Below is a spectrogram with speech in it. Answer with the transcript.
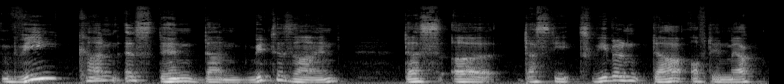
wie kann es denn dann bitte sein, dass, äh, dass die Zwiebeln da auf den Märkten,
